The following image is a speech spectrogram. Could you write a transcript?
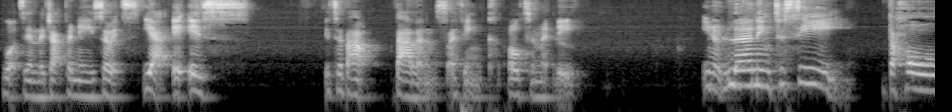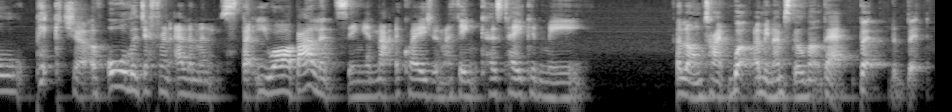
what's in the Japanese. So it's, yeah, it is, it's about balance, I think, ultimately. You know, learning to see the whole picture of all the different elements that you are balancing in that equation, I think, has taken me a long time. Well, I mean, I'm still not there, but but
